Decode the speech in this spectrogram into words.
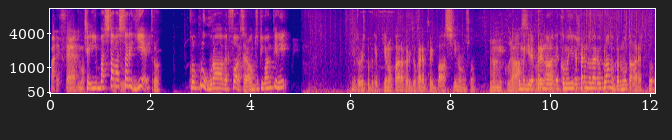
Ma è fermo. Cioè, gli bastava stare dietro. Qualcuno curava per forza, eravamo tutti quanti lì. Non capisco perché pieno para per giocare poi bassi, non lo so. Non mi È curassi. come dire, prendo, è come dire prendo l'aeroplano per nuotare. Boh.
